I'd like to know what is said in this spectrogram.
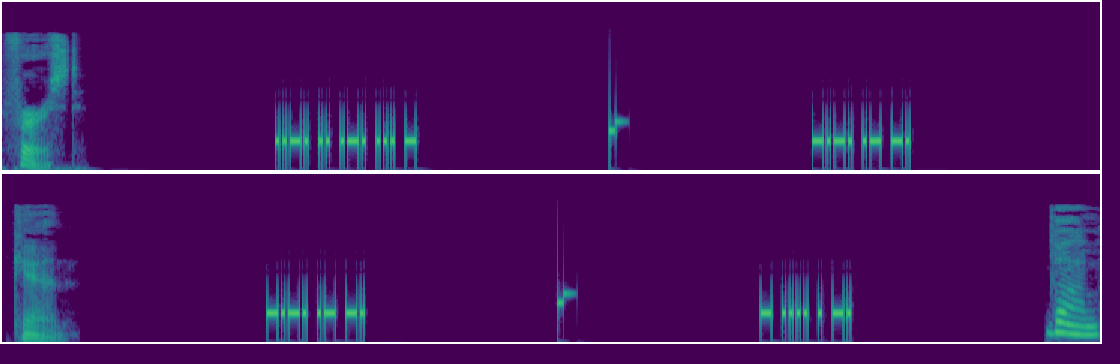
First. Can. Then.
